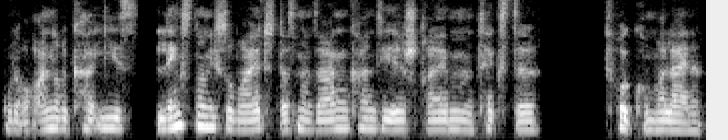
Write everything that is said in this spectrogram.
oder auch andere KIs längst noch nicht so weit, dass man sagen kann, sie schreiben Texte vollkommen alleine.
